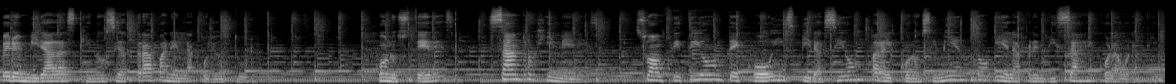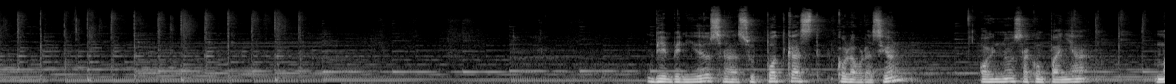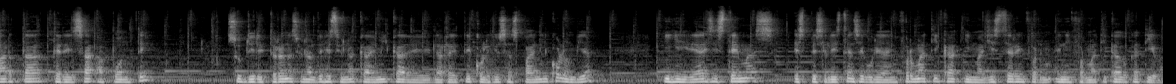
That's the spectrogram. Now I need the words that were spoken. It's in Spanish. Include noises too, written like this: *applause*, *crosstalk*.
pero en miradas que no se atrapan en la coyuntura. Con ustedes, Sandro Jiménez, su anfitrión de co-inspiración para el conocimiento y el aprendizaje colaborativo. Bienvenidos a su podcast Colaboración. Hoy nos acompaña Marta Teresa Aponte, subdirectora nacional de gestión académica de la red de colegios ASPAN en Colombia, ingeniería de sistemas, especialista en seguridad informática y magíster en informática educativa.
